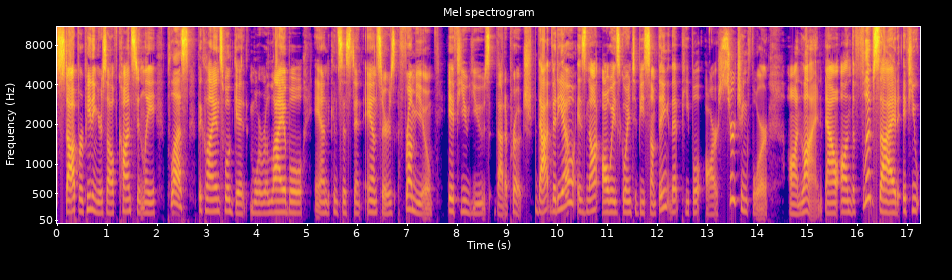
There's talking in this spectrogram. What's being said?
stop repeating yourself constantly. Plus, the clients will get more reliable and consistent answers from you if you use that approach. That video is not always going to be something that people are searching for online. Now, on the flip side, if you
